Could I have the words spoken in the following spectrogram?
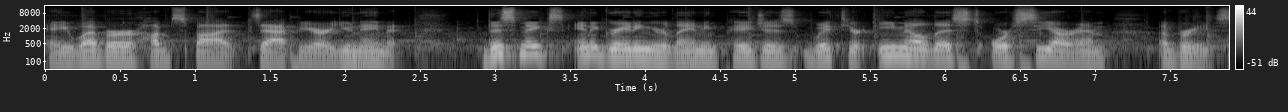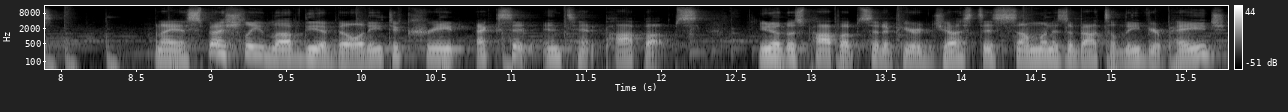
Aweber, HubSpot, Zapier, you name it. This makes integrating your landing pages with your email list or CRM a breeze. And I especially love the ability to create exit intent pop-ups. You know those pop-ups that appear just as someone is about to leave your page?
